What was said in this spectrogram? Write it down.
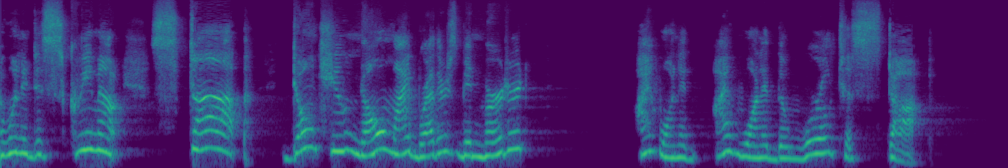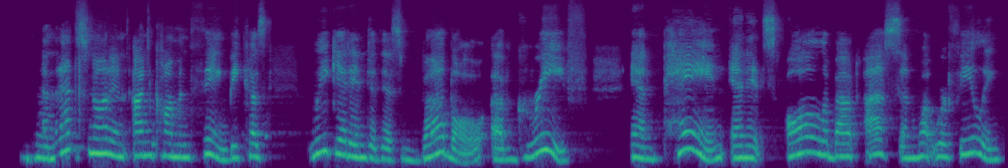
I wanted to scream out, Stop! Don't you know my brother's been murdered? I wanted, I wanted the world to stop. Mm-hmm. And that's not an uncommon thing because we get into this bubble of grief and pain, and it's all about us and what we're feeling.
